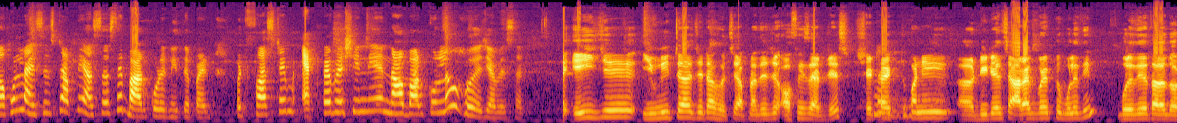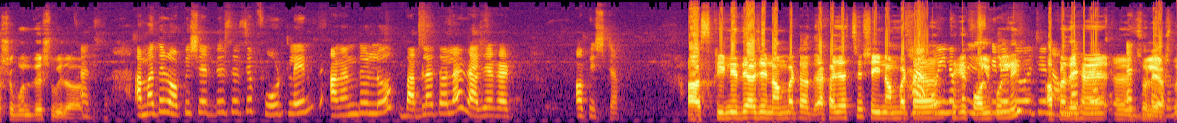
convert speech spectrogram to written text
তখন লাইসেন্সটা আপনি আস্তে আস্তে বার করে নিতে পারেন। বাট ফার্স্ট টাইম একটা মেশিন নিয়ে না বার করলেও হয়ে যাবে স্যার এই যে ইউনিটটা যেটা হচ্ছে আপনাদের যে অফিস অ্যাড্রেস সেটা। একটুখানি ডিটেলসে আরেকবার একটু বলে দিন। বলে দিলে তাহলে দর্শক বন্ধুদের সুবিধা হবে। আচ্ছা। আমাদের অফিস অ্যাড্রেস আছে ফোর্থ লেন্থ আনন্দলোক বাবলাতলা রাজারহাট অফিসটা আর স্ক্রিনে দেওয়া যে নাম্বারটা দেখা যাচ্ছে সেই নাম্বারটা হ্যাঁ, থেকে কল করলে আপনাদের এখানে চলে আসবে।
